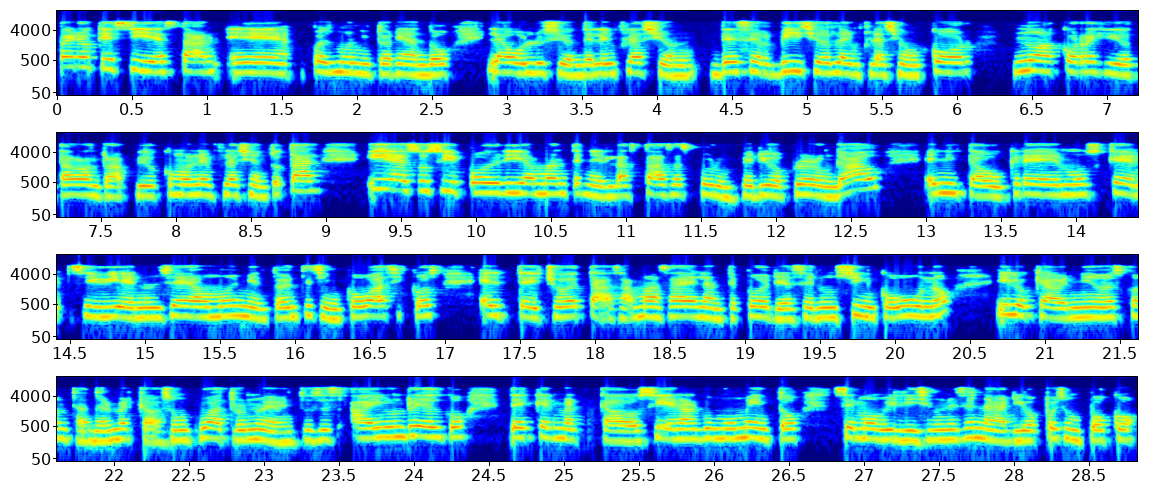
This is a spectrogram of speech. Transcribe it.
pero que sí están eh, pues monitoreando la evolución de la inflación de servicios, la inflación core, no ha corregido tan rápido como la inflación total y eso sí podría mantener las tasas por un periodo prolongado. En Itaú creemos que si bien hoy se da un movimiento de 25 básicos, el techo de tasa más adelante podría ser un 5.1 y lo que ha venido descontando el mercado es un 4.9. Entonces hay un riesgo de que el mercado si en algún momento se movilice un escenario pues un poco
